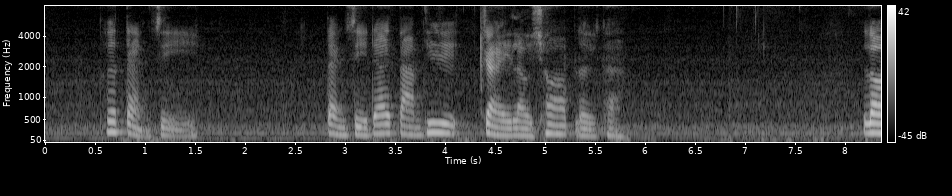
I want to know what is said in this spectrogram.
ำเพื่อแต่งสี แต่งสีได้ตามที่ใจเราชอบเลยค่ะ รอ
